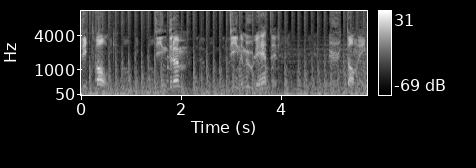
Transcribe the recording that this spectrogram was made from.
Ditt valg. Din drøm. Dine muligheter. Utdanning.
